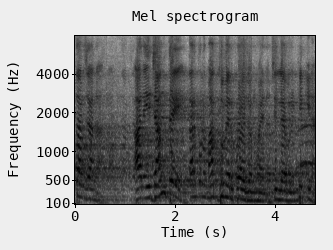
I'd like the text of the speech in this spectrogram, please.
তার জানা। আর এই জানতে তার কোনো মাধ্যমের প্রয়োজন হয় না। চিল্লায় বলেন, ঠিক কিনা?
